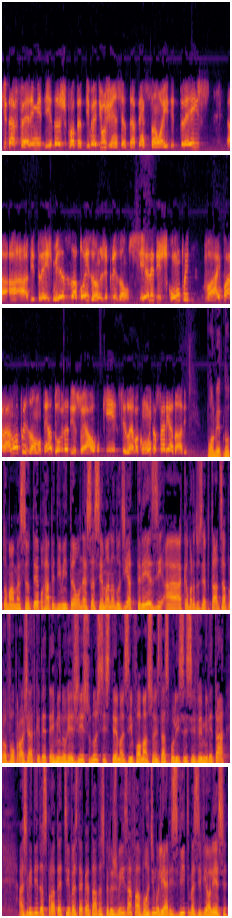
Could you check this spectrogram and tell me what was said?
que defere medidas protetivas de urgência. Detenção aí de três, a, a, de três meses a dois anos de prisão. Se ele descumpre, vai parar numa prisão, não tenha dúvida disso. É algo que se leva com muita seriedade. Prometo não tomar mais seu tempo, rapidinho então. Nessa semana, no dia 13, a Câmara dos Deputados aprovou o projeto que determina o registro nos sistemas de informações das polícias civil e militar as medidas protetivas decretadas pelo juiz a favor de mulheres vítimas de violência.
